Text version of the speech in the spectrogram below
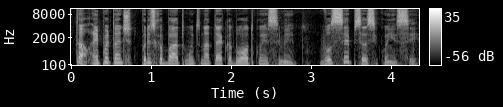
Então, é importante, por isso que eu bato muito na tecla do autoconhecimento. Você precisa se conhecer.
